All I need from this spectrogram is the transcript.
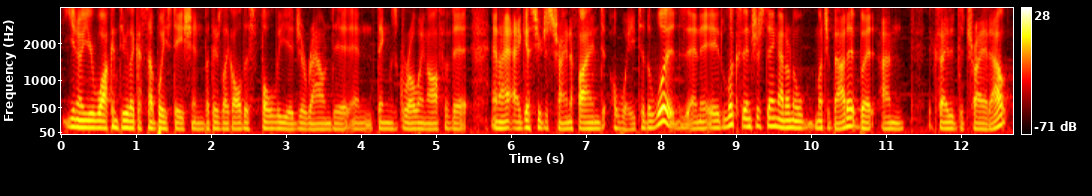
you know you're walking through like a subway station but there's like all this foliage around it and things growing off of it. And i, I guess you're just trying to find a way to the woods. And it, it looks interesting. I don't know much about it but i'm excited to try it out.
